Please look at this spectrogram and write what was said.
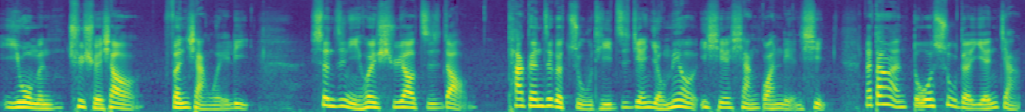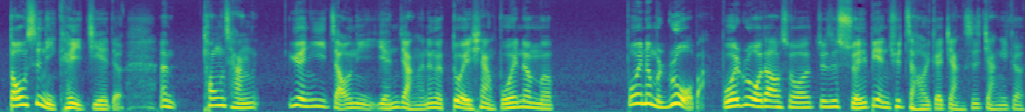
以我们去学校分享为例，甚至你会需要知道。它跟这个主题之间有没有一些相关联性？那当然，多数的演讲都是你可以接的。那通常愿意找你演讲的那个对象不会那么不会那么弱吧？不会弱到说就是随便去找一个讲师讲一个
